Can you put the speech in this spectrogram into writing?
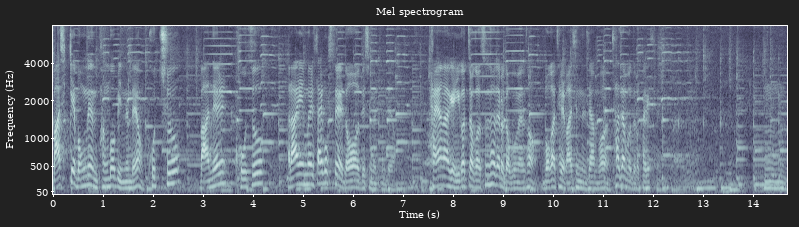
맛있게 먹는 방법이 있는데요. 고추, 마늘, 고수, 라임을 쌀국수에 넣어 드시면 된대요. 다양하게 이것저것 순서대로 넣어보면서 뭐가 제일 맛있는지 한번 찾아보도록 하겠습니다. 음.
